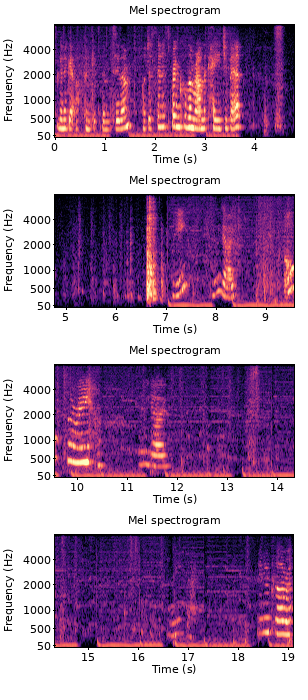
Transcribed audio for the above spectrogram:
I'm going to get up and give them to them. I'm just going to sprinkle them around the cage a bit. Clara.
